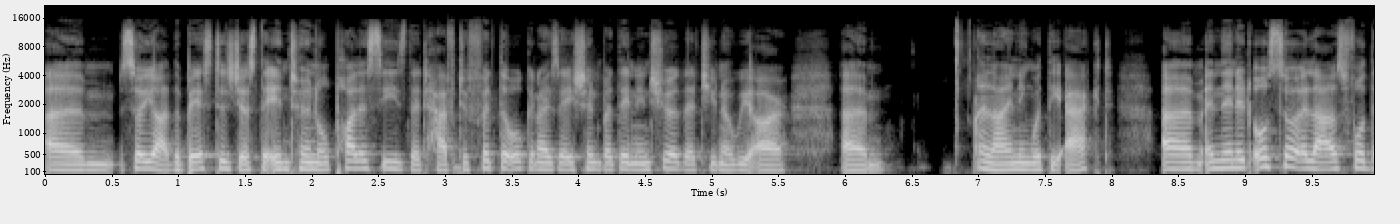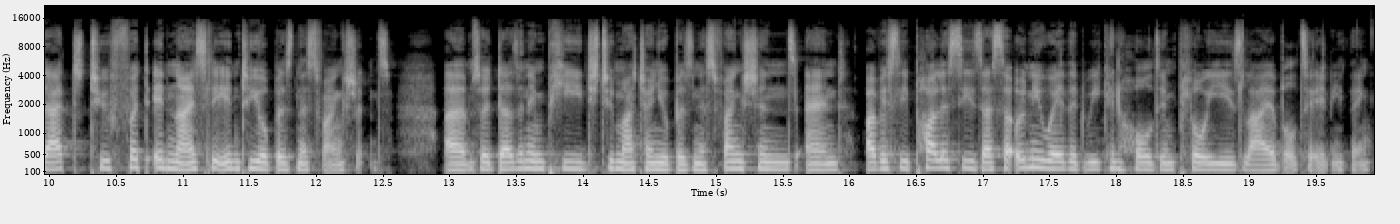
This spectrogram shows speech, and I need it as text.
Um, so yeah, the best is just the internal policies that have to fit the organization, but then ensure that you know we are um, aligning with the act. Um, and then it also allows for that to fit in nicely into your business functions. Um, so it doesn't impede too much on your business functions. And obviously, policies, that's the only way that we can hold employees liable to anything.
